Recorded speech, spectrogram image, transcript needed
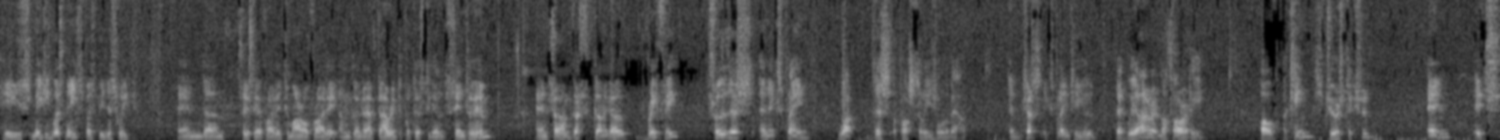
he's meeting with me, supposed to be this week, and um, Thursday or Friday, tomorrow or Friday. I'm going to have to hurry to put this together to send to him. And so I'm just going to go briefly through this and explain what this apostolate is all about. And just explain to you that we are an authority of a king's jurisdiction and its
